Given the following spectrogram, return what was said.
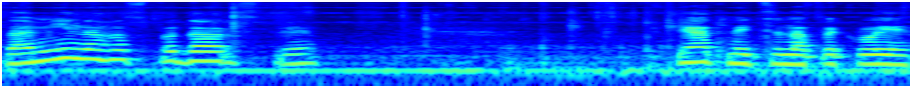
самі на господарстві. В п'ятницю напекли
